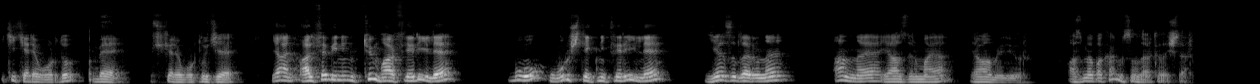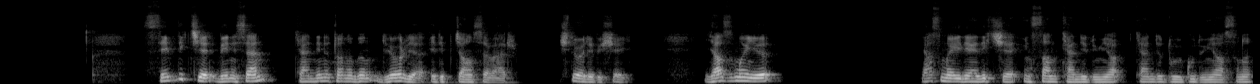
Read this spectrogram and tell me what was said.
iki kere vurdu B. Üç kere vurdu C. Yani alfabenin tüm harfleriyle bu vuruş teknikleriyle yazılarını Anna'ya yazdırmaya devam ediyor. Azme bakar mısınız arkadaşlar? Sevdikçe beni sen kendini tanıdın diyor ya Edip Cansever. İşte öyle bir şey. Yazmayı yazmayı denedikçe insan kendi dünya kendi duygu dünyasını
